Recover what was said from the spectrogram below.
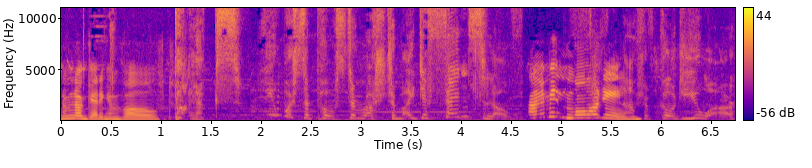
I'm not getting involved. Bollocks! You were supposed to rush to my defense, love. I'm in mourning. Lot of good you are.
